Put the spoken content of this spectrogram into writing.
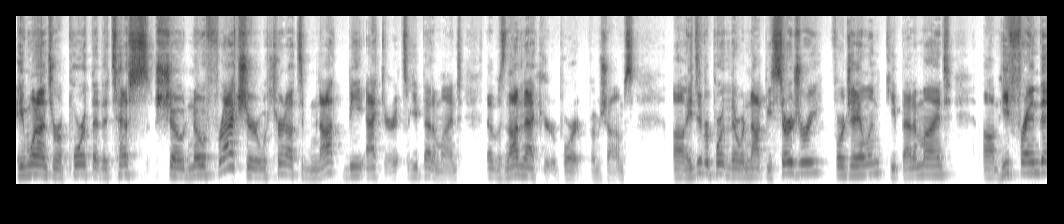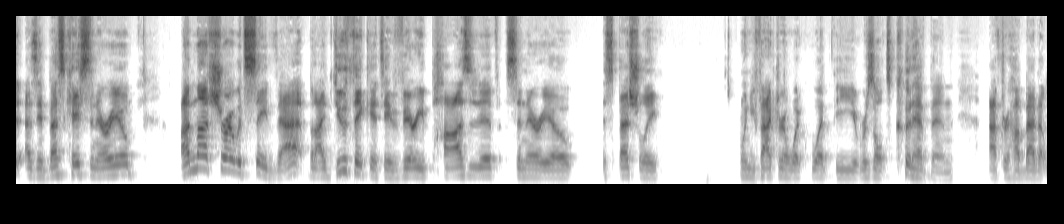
He went on to report that the tests showed no fracture, which turned out to not be accurate. So keep that in mind. That was not an accurate report from Shams. Uh, he did report that there would not be surgery for Jalen. Keep that in mind. Um, he framed it as a best case scenario. I'm not sure I would say that, but I do think it's a very positive scenario, especially when you factor in what, what the results could have been after how bad that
